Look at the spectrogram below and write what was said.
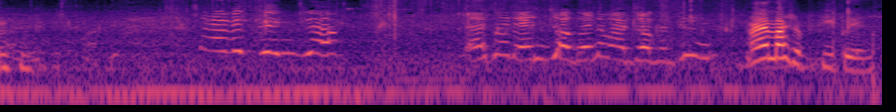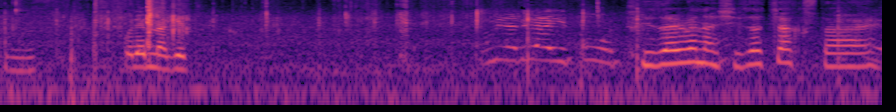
Everything want juggle things. I mash up people in things. For them not get. She's a runner, she's a track star.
